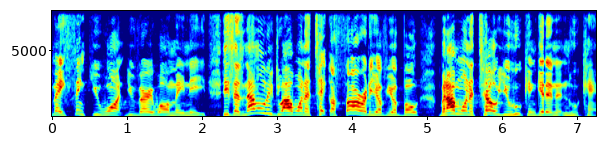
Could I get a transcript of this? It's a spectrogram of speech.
may think you want, you very well may need. He says, Not only do I want to take authority of your boat, but but I want to tell you who can get in and who can't.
